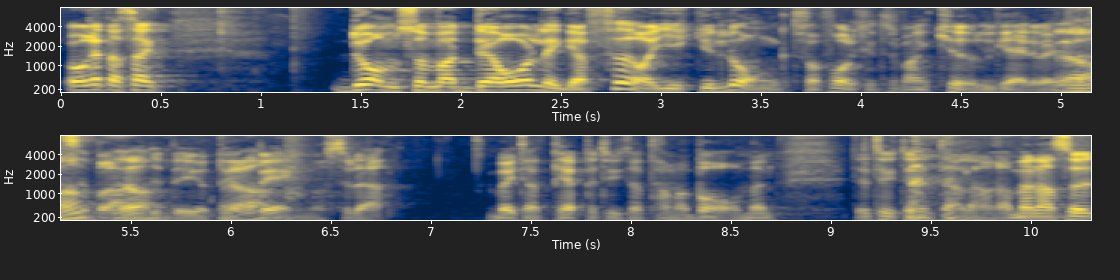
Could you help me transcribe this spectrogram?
Och rättare sagt, de som var dåliga förr gick ju långt för folk tyckte det var en kul grej. Du vet, Ja, Lasse Brandeby ja, och Peppe ja. Eng och sådär. Jag vet att Peppe tyckte att han var bra, men det tyckte inte alla andra. Men alltså,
